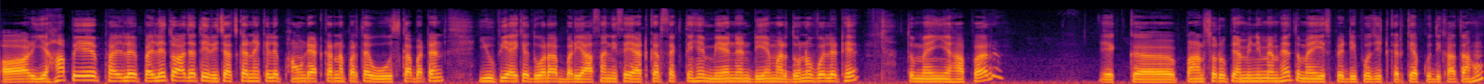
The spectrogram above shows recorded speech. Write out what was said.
और यहाँ पे पहले पहले तो आ जाती है रिचार्ज करने के लिए फाउंड ऐड करना पड़ता है, वो उसका बटन यूपीआई के द्वारा बड़ी आसानी से ऐड कर सकते हैं। मेन एंड डीएमआर दोनों वॉलेट है। तो मैं यहाँ पर एक पाँच सौ रुपया मिनिमम है तो मैं इस पर डिपॉजिट करके आपको दिखाता हूँ।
